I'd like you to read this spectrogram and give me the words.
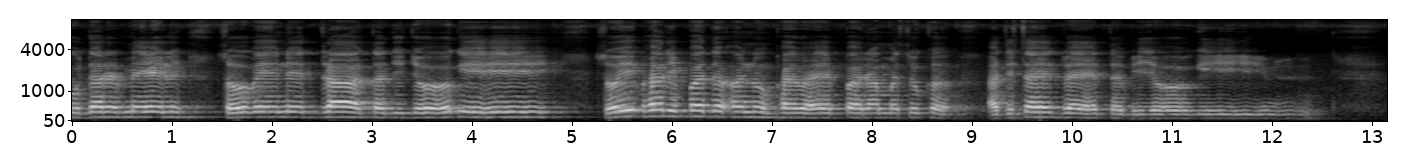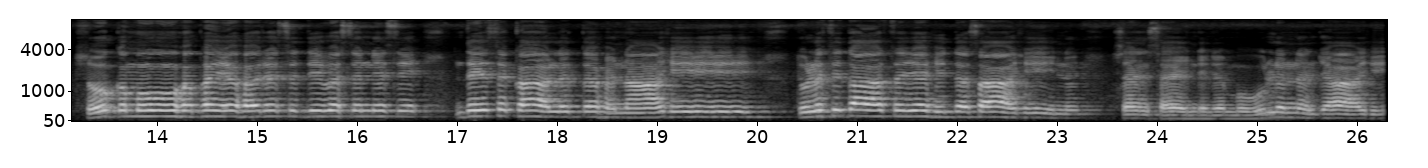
उदर मेल, सोवे निद्रा तज जोगी। सोई भरि पद अनुभव परम सुख, अतिशय द्वैत वियोगी। शोक मोह भय हर्ष दिवस से देश काल तह नाही। तुलसीदास यही दशाहीन, संशय निर्मूल न जाही।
